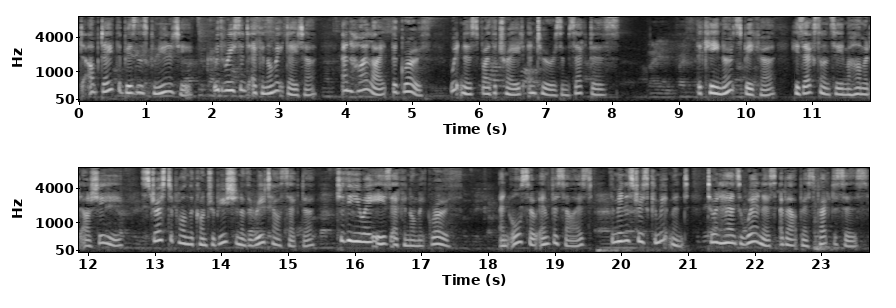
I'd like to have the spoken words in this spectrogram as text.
to update the business community with recent economic data and highlight the growth witnessed by the trade and tourism sectors. The keynote speaker, His Excellency Mohammed Al Shihi, stressed upon the contribution of the retail sector to the UAE's economic growth and also emphasized the ministry's commitment to enhance awareness about best practices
